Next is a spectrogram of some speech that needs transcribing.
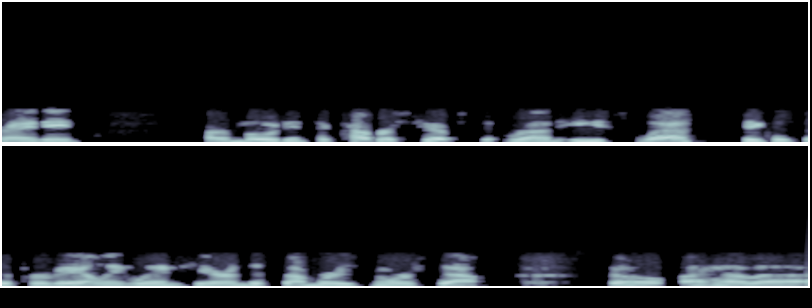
training, are mowed into cover strips that run east west because the prevailing wind here in the summer is north south. So I have a,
